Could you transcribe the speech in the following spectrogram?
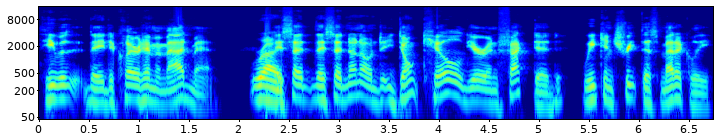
he was they declared him a madman. Right. They said they said no no don't kill your infected. We can treat this medically,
